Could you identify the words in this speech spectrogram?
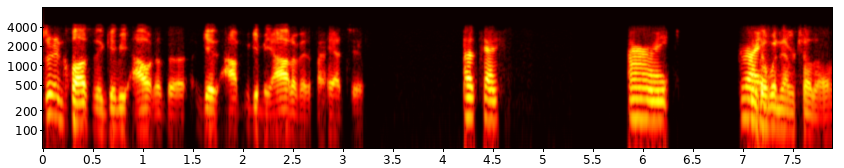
Certain clauses that get me out of the get out get me out of it if I had to. Okay. All right. Right. I would never tell the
